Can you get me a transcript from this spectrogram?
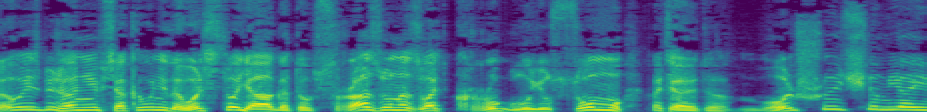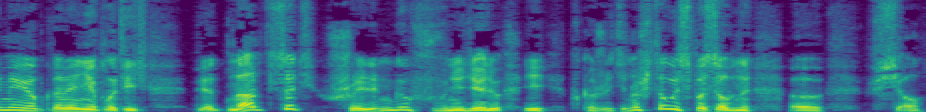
то во избежание всякого недовольства я готов сразу назвать круглую сумму, хотя это больше, чем я имею обыкновение платить. Пятнадцать шиллингов в неделю. И покажите, на что вы способны. Э, все.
